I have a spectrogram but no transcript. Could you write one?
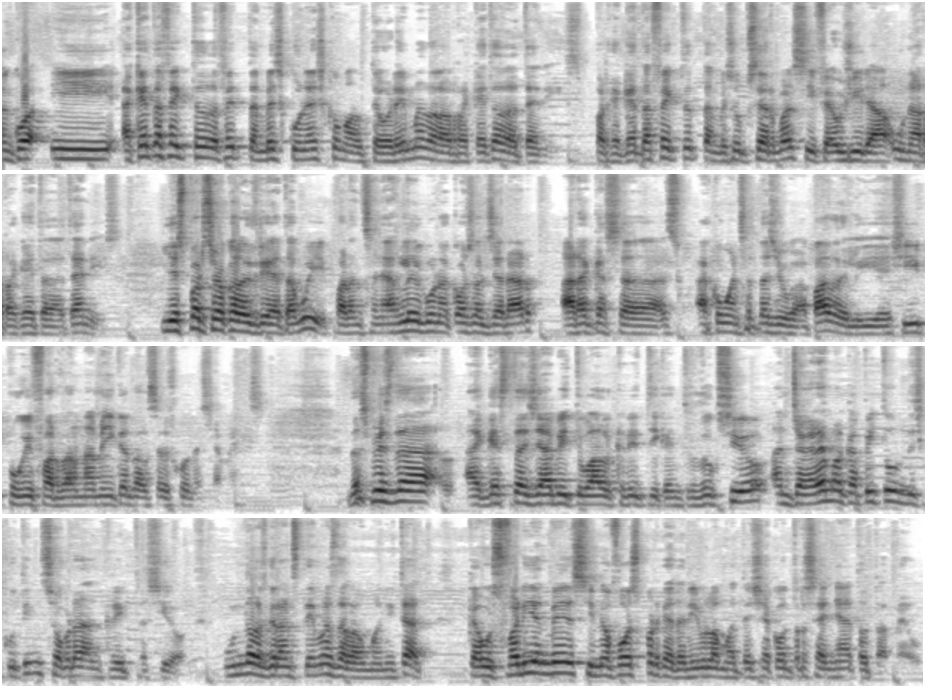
En qual... I aquest efecte, de fet, també es coneix com el teorema de la raqueta de tennis, perquè aquest efecte també s'observa si feu girar una raqueta de tennis. I és per això que l'he triat avui, per ensenyar-li alguna cosa al Gerard ara que ha començat a jugar a pàdel i així pugui fardar una mica dels seus coneixements. Després d'aquesta ja habitual crítica introducció, engegarem el capítol discutint sobre encriptació, un dels grans temes de la humanitat, que us farien bé si no fos perquè teniu la mateixa contrasenya a tot arreu.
